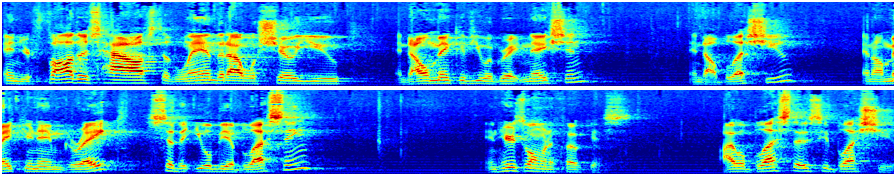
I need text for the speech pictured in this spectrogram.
and your father's house to the land that I will show you, and I will make of you a great nation, and I'll bless you, and I'll make your name great, so that you will be a blessing. And here's what I want to focus I will bless those who bless you,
